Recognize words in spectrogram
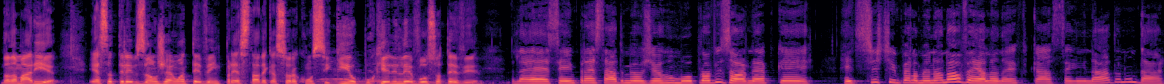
Dona Maria, essa televisão já é uma TV emprestada que a senhora conseguiu, porque ele levou sua TV. É, ser emprestado, meu genro arrumou provisório, né? Porque a gente assistiu pelo menos a novela, né? Ficar sem nada não dá.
